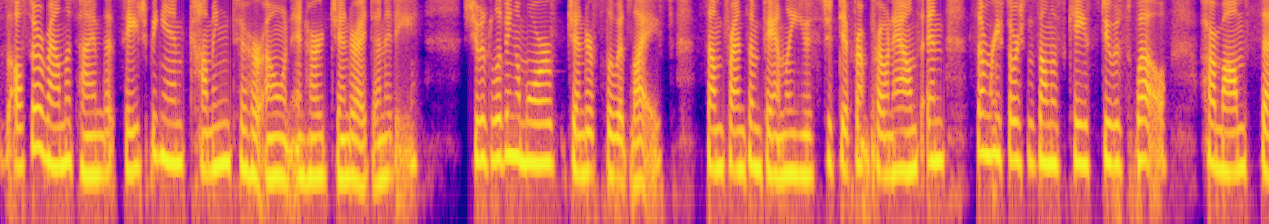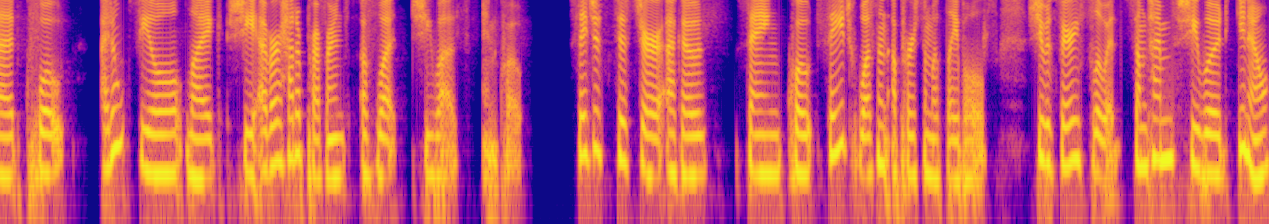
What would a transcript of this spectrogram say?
is also around the time that Sage began coming to her own in her gender identity. She was living a more gender fluid life. Some friends and family used different pronouns, and some resources on this case do as well. Her mom said, quote, I don't feel like she ever had a preference of what she was, end quote. Sage's sister echoes saying, quote, Sage wasn't a person with labels. She was very fluid. Sometimes she would, you know,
